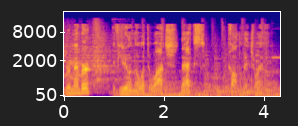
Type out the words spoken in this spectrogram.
Remember, if you don't know what to watch next, call the binge wife.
